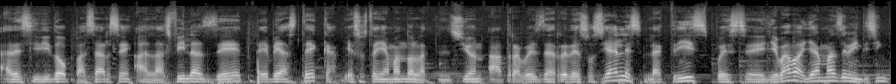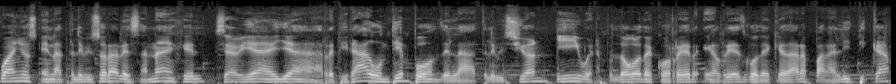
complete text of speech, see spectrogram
ha decidido pasarse a las filas de TV Azteca y eso está llamando la atención a través de redes sociales. La actriz pues eh, llevaba ya más de 25 años en la televisora de San Ángel, se había ella retirado un tiempo de la televisión y bueno, pues luego de correr el riesgo de quedar paralítica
